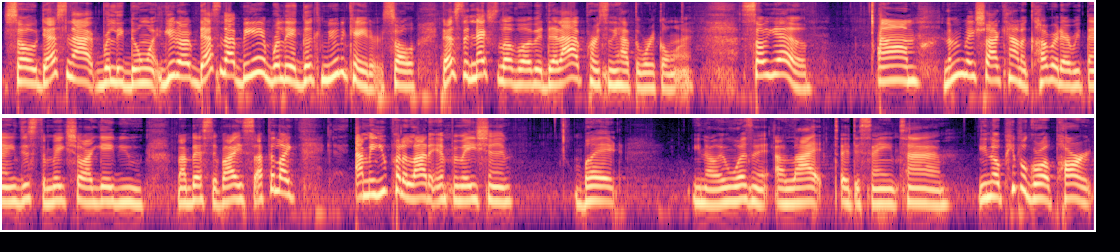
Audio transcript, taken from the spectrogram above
So that's not really doing, you know, that's not being really a good communicator. So that's the next level of it that I personally have to work on. So yeah. Um, let me make sure I kind of covered everything just to make sure I gave you my best advice. I feel like I mean you put a lot of information, but you know, it wasn't a lot at the same time. You know, people grow apart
